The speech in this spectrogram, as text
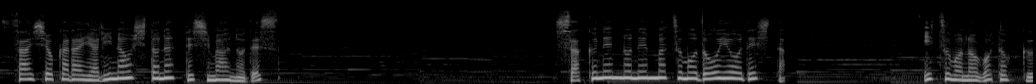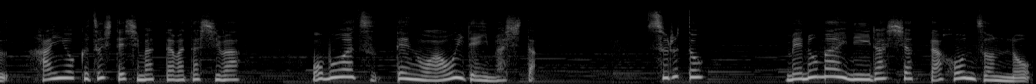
最初からやり直しとなってしまうのです。昨年の年末も同様でした。いつものごとく肺を崩してしまった私は思わず天を仰いでいました。すると目の前にいらっしゃった本尊の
